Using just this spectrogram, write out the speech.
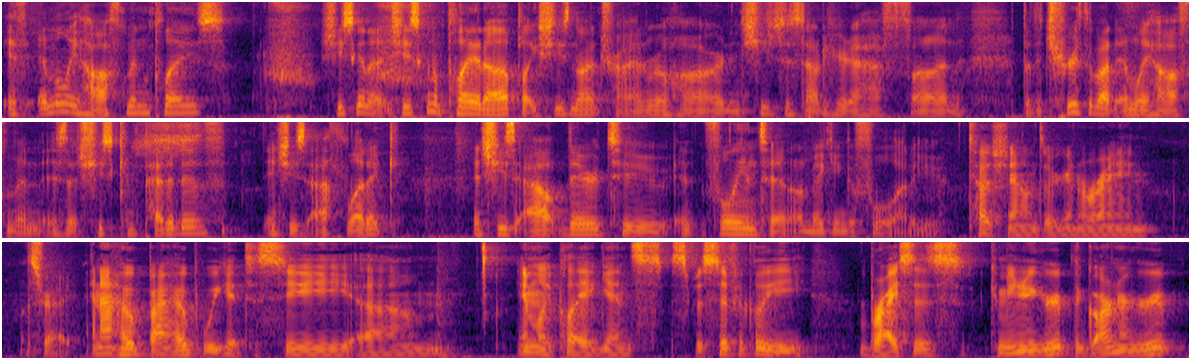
If Emily Hoffman plays, she's gonna she's gonna play it up like she's not trying real hard and she's just out here to have fun. But the truth about Emily Hoffman is that she's competitive and she's athletic and she's out there to fully intent on making a fool out of you. Touchdowns are gonna rain. That's right. And I hope I hope we get to see um, Emily play against specifically Bryce's community group, the Gardner group.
